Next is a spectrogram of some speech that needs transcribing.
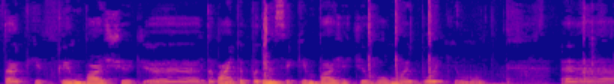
Так, яким бачать, е, давайте подивимося, яким бачать його в майбутньому. Е,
